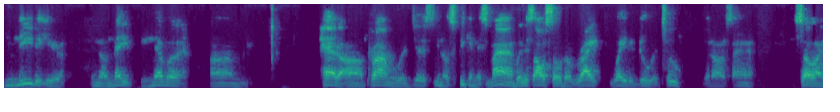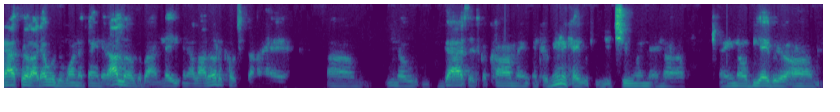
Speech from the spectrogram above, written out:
you need to hear, you know, Nate never um, had a um, problem with just you know speaking his mind, but it's also the right way to do it too. You know what I'm saying? So, and I feel like that was the one thing that I loved about Nate and a lot of other coaches that I had. Um, you know, guys that could come and, and communicate with you and, and, uh, and, you know, be able to um,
